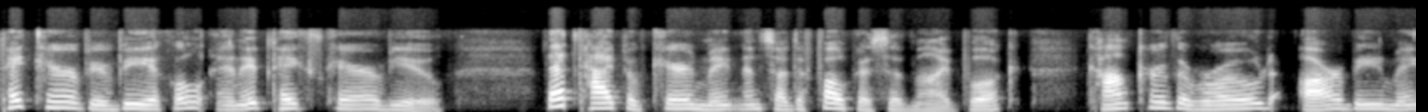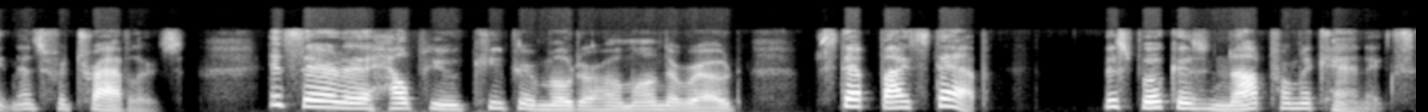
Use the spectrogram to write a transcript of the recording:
take care of your vehicle and it takes care of you. That type of care and maintenance are the focus of my book, Conquer the Road RV Maintenance for Travelers. It's there to help you keep your motorhome on the road step by step. This book is not for mechanics.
